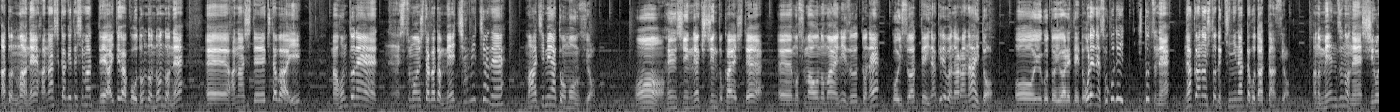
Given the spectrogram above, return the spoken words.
あと、まあね、話しかけてしまって、相手がこう、どんどんどんどんね、え話してきた場合、まあほんとね、質問した方めちゃめちゃね、真面目やと思うんすよ。うん、返信ね、きちんと返して、えー、もうスマホの前にずっとね、こう居座っていなければならないと、いうことを言われていて、俺ね、そこで一つね、中の人で気になったことあったんすよ。あのメンズのね、白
